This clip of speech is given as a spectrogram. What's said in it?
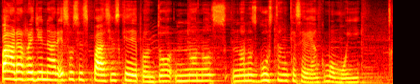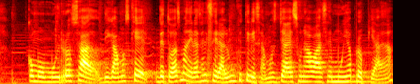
para rellenar esos espacios que de pronto no nos, no nos gustan que se vean como muy, como muy rosados. Digamos que de todas maneras el cerálum que utilizamos ya es una base muy apropiada,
